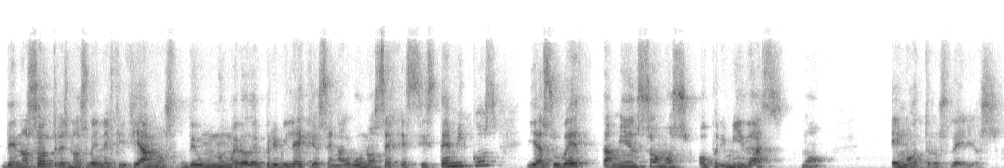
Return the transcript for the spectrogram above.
de nosotros nos beneficiamos de un número de privilegios en algunos ejes sistémicos y a su vez también somos oprimidas ¿no? en otros de ellos.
